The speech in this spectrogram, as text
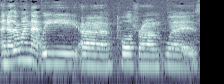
another one that we uh, pulled from was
